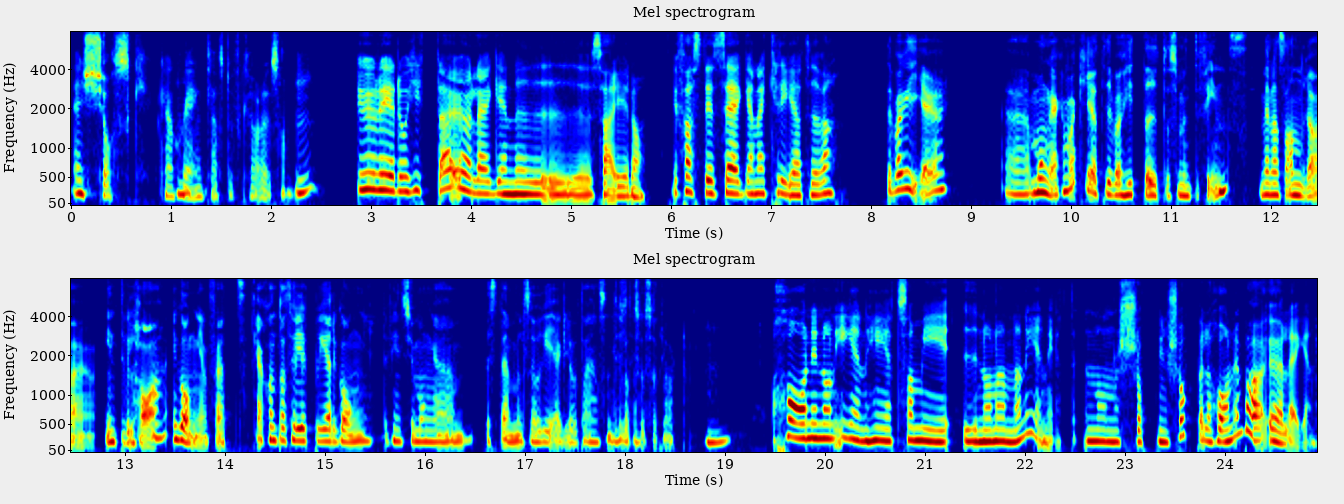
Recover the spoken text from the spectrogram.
en kiosk, kanske mm. enklast att förklara det som. Mm. Hur är det att hitta ölägen i, i Sverige då? Är fastighetsägarna kreativa? Det varierar. Eh, många kan vara kreativa och hitta ytor som inte finns, medan andra inte vill ha i gången för att kanske inte ha tillräckligt bred gång. Det finns ju många bestämmelser och regler att ta hänsyn till också såklart. Mm. Har ni någon enhet som är i någon annan enhet? Någon shopping shop eller har ni bara ölägen?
